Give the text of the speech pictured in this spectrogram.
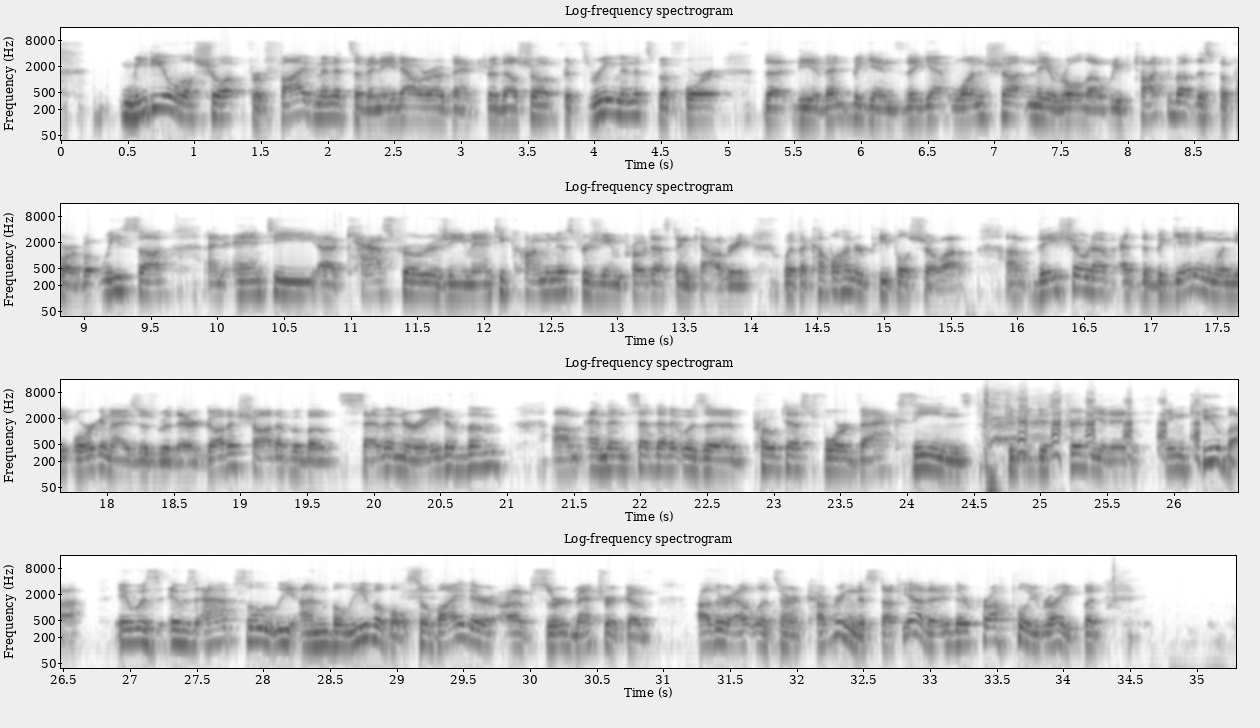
media will show up for five minutes of an eight hour event, or they'll show up for three minutes before the, the event begins. They get one shot and they roll out. We've talked about this before, but we saw an anti uh, Castro regime, anti communist regime protest in Calgary with a couple hundred people show up. Um, they showed up at the beginning when the organizers were there, got a shot of about seven or eight of them, um, and then said that it was a protest for vaccines to be distributed in Cuba. It was it was absolutely unbelievable. So by their absurd metric of other outlets aren't covering this stuff. Yeah, they're, they're probably right. But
